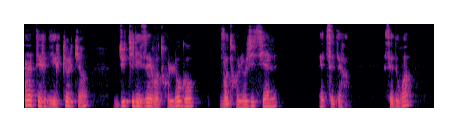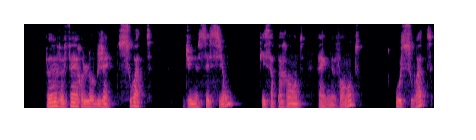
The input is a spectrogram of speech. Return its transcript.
interdire quelqu'un d'utiliser votre logo, votre logiciel, etc. Ces droits peuvent faire l'objet soit d'une cession qui s'apparente à une vente, ou soit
